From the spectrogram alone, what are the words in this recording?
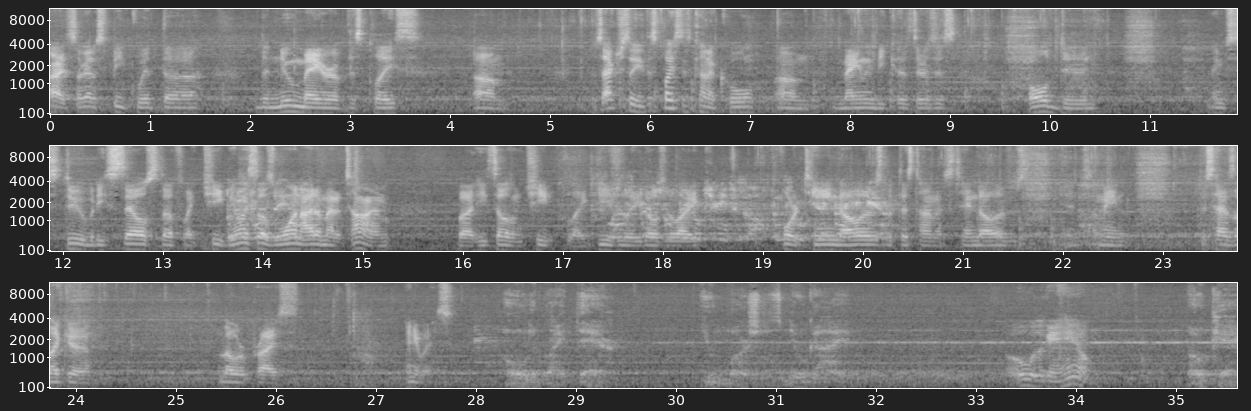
Alright, so I gotta speak with the new mayor of this place. Um, it's actually, this place is kind of cool, um, mainly because there's this old dude named Stu, but he sells stuff like cheap. He only sells one item at a time, but he sells them cheap. Like, usually those are like $14, but this time it's $10. It's, I mean, this has like a lower price. Anyways. Hold it right there. You Marshall's new guy? Oh, look at him. Okay.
